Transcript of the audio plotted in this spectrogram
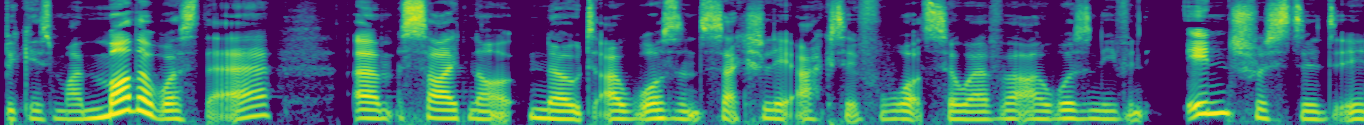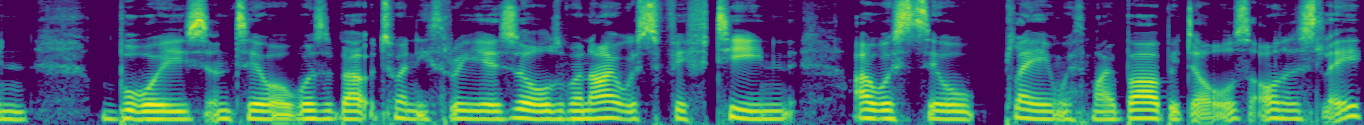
because my mother was there um, side note, I wasn't sexually active whatsoever. I wasn't even interested in boys until I was about 23 years old. When I was 15, I was still playing with my Barbie dolls, honestly.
